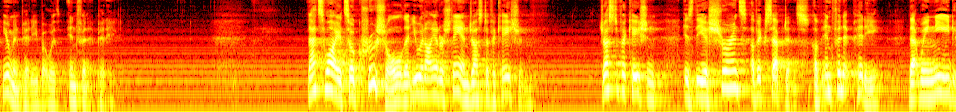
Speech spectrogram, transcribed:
human pity, but with infinite pity. That's why it's so crucial that you and I understand justification. Justification is the assurance of acceptance, of infinite pity that we need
